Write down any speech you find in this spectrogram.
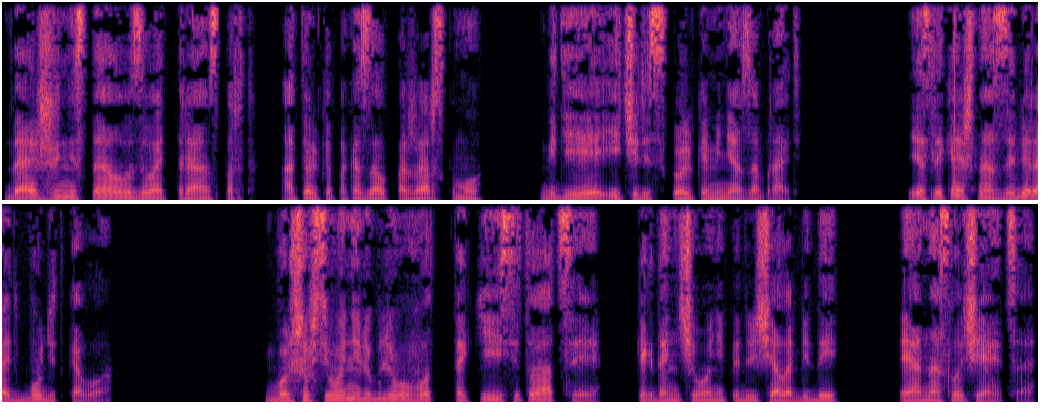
Дальше не стал вызывать транспорт, а только показал Пожарскому, где и через сколько меня забрать. Если, конечно, забирать будет кого. Больше всего не люблю вот такие ситуации, когда ничего не предвещало беды, и она случается.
